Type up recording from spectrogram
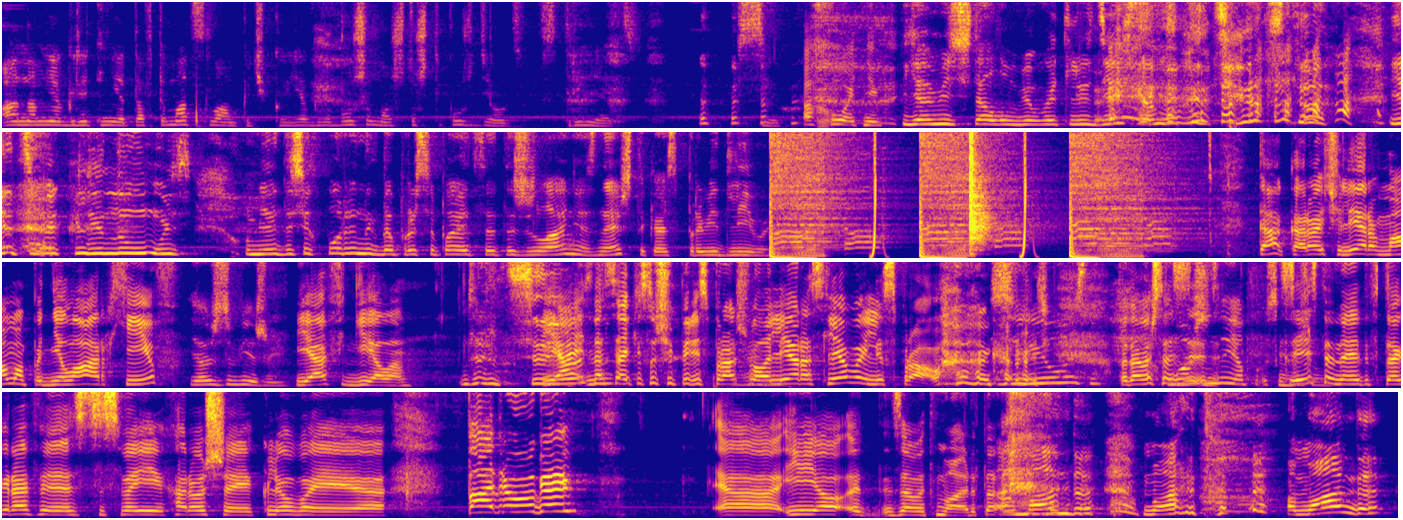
А Она мне говорит, нет, автомат с лампочкой. Я говорю, боже мой, что ж ты будешь делать? Стрелять. Охотник. Я мечтала убивать людей с самого детства. Я тебе клянусь. У меня до сих пор иногда просыпается это желание, знаешь, такая справедливость. Так, короче, Лера, мама подняла архив. Я уже вижу. Я офигела. Я на всякий случай переспрашивала, Лера слева или справа? Серьезно? Потому что Можно зи- я скажу? здесь ты на этой фотографии со своей хорошей, клевой подругой. Ее зовут Марта. Аманда. Марта. Аманда.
